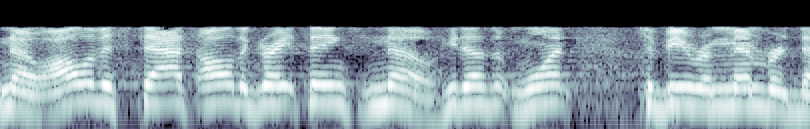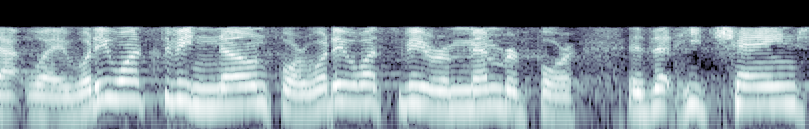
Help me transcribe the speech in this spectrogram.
No. All of his stats, all the great things? No. He doesn't want to be remembered that way. What he wants to be known for, what he wants to be remembered for, is that he changed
